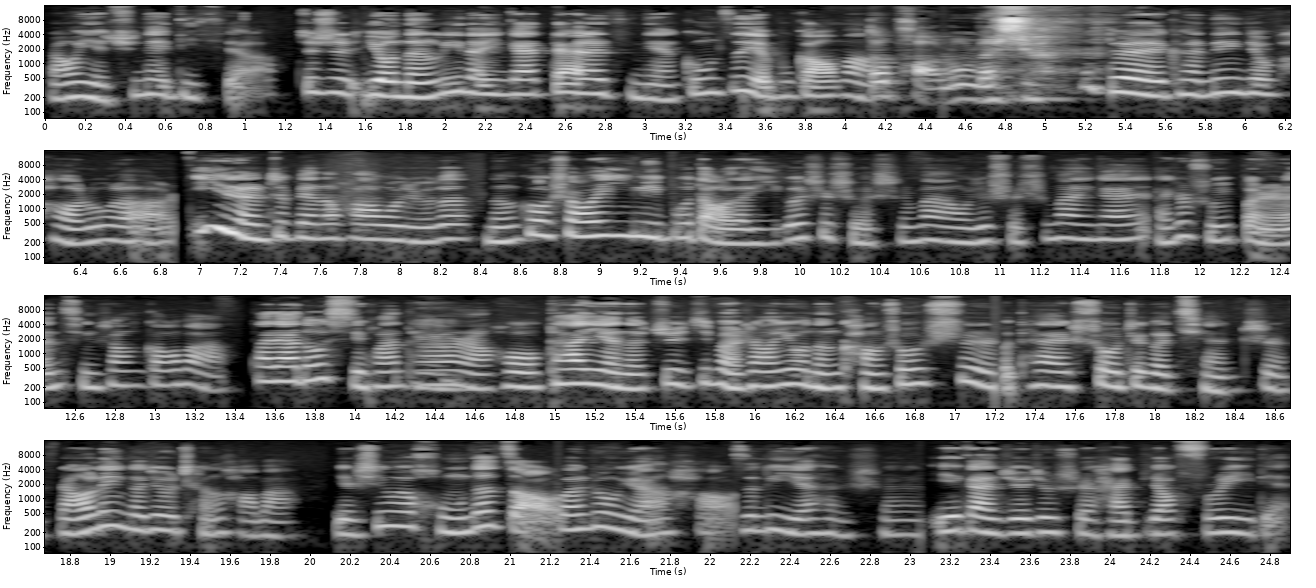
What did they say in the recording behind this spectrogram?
然后也去内地写了，就是有能力的应该待了几年，工资也不高嘛，都跑路了是吧？对，肯定就跑路了。艺人这边的话，我觉得。能够稍微屹立不倒的，一个是佘诗曼，我觉得佘诗曼应该还是属于本人情商高吧，大家都喜欢她，嗯然后她演的剧基本上又能扛收视，不太受这个牵制。然后另一个就是陈豪吧。也是因为红的早，观众缘好，资历也很深，也感觉就是还比较 free 一点。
